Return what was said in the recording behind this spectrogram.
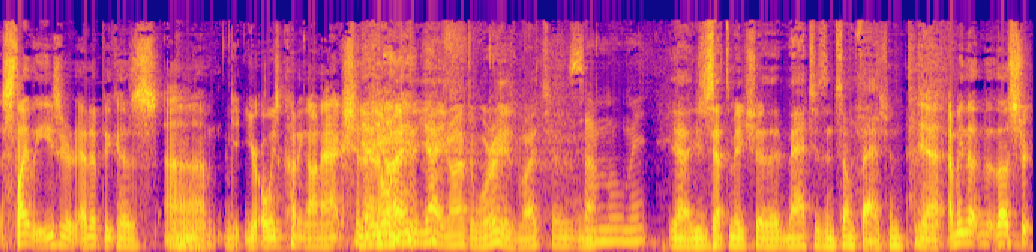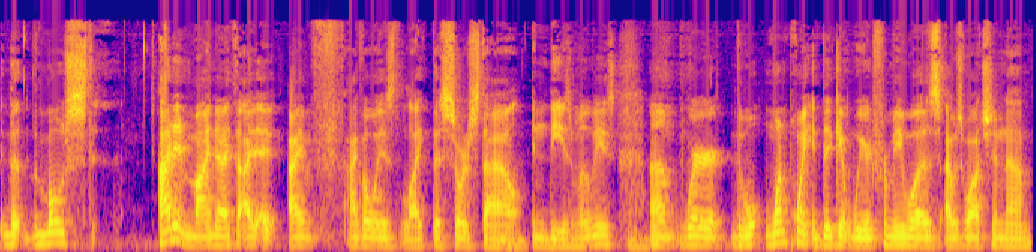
slightly easier to edit because um, y- you're always cutting on action Yeah, in you don't have to, yeah, you don't have to worry as much. And- some movement. yeah, you just have to make sure that it matches in some fashion. Yeah, I mean, the the, the, the, the most. I didn't mind it. I thought I, I, I've I've always liked this sort of style in these movies. Um, where the w- one point it did get weird for me was I was watching. Um,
